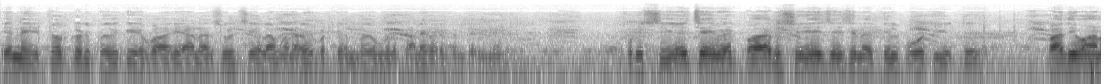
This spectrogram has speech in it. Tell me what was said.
என்னை தோற்கடிப்பதற்கு எவ்வாறியான சூழ்ச்சிகள் அங்கு நடைபெற்று என்பது உங்களுக்கு அனைவருக்கும் தெரியும். ஒரு சுயேட்சை வேட்பாளர் சுயேட்சை சின்னத்தில் போட்டியிட்டு பதிவான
